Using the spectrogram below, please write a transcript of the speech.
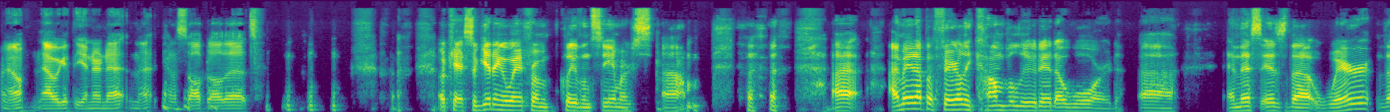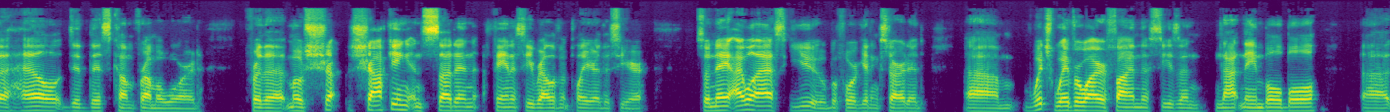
Well, now we get the internet, and that kind of solved all that. okay, so getting away from Cleveland Steamers, um, I, I made up a fairly convoluted award, uh, and this is the "Where the hell did this come from?" award for the most sh- shocking and sudden fantasy relevant player this year. So, Nate, I will ask you before getting started, um, which waiver wire find this season, not named Bol Bol, uh,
